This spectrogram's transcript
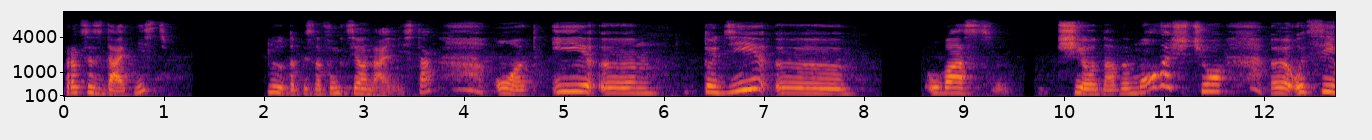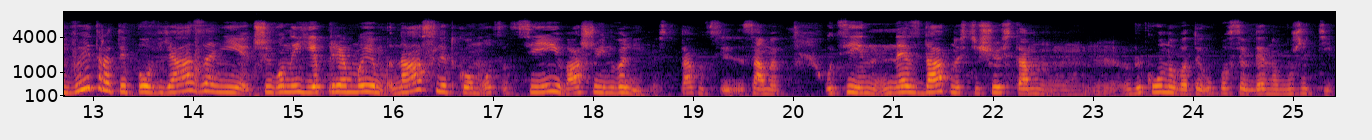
працездатність, ну, тут написано функціональність, так? От, і е, тоді е, у вас ще одна вимога, що е, оці витрати пов'язані, чи вони є прямим наслідком цієї вашої інвалідності, так? Оці, саме у цій нездатності щось там виконувати у повсякденному житті.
